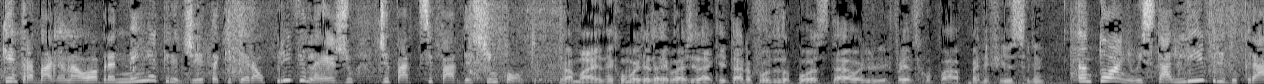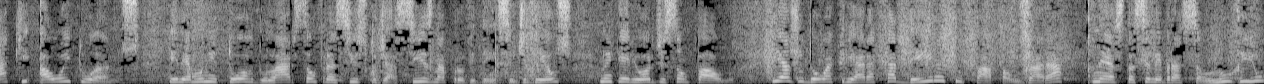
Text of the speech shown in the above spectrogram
Quem trabalha na obra nem acredita que terá o privilégio de participar deste encontro. Jamais, né? Como eu já imaginar, quem está no fundo do poço está hoje de frente com o Papa. É difícil, né? Antônio está livre do crack há oito anos. Ele é monitor do Lar São Francisco de Assis, na Providência de Deus, no interior de São Paulo, e ajudou a criar a cadeira que o Papa usará nesta celebração no Rio,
